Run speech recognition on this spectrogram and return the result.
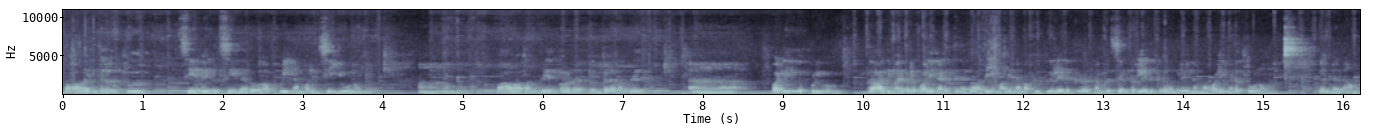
பாபா எந்தளவுக்கு சேவைகள் செய்தாரோ அப்படி நம்மளும் செய்யணும். பாபா வந்து எங்களோட எங்களை வந்து வழி எப்படி தாதிமார்களை வழி நடத்தினதோ அதே மாதிரி நமக்கு கீழே இருக்கிற நம்ம சென்டரில் இருக்கிறவங்களை நம்ம வழி நடத்தணும் என்றெல்லாம்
